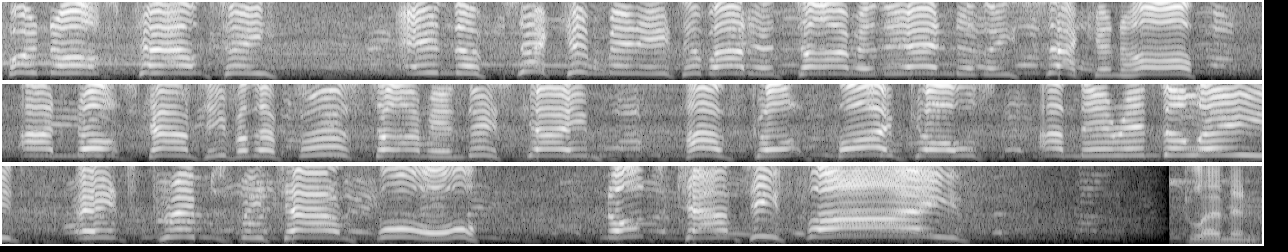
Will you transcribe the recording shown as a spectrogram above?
for Notts County in the second minute of added time at the end of the second half. And Notts County, for the first time in this game, have got five goals and they're in the lead. It's Grimsby Town 4, Notts County 5. Glennon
